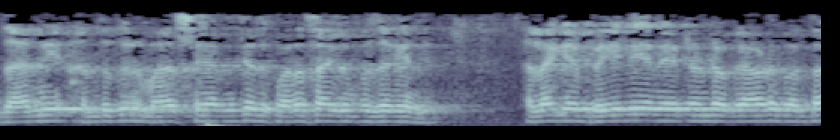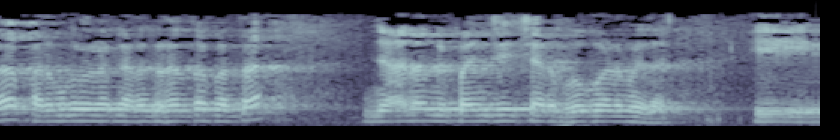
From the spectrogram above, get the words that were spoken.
దాన్ని అందుకుని మాస్టర్ గారి నుంచి అది కొనసాగింపు జరిగింది అలాగే బెయిలీ అనేటువంటి ఒక ఆవిడ కొంత పరమగురువులకు అనుగ్రహంతో కొంత జ్ఞానాన్ని పంచి భూగోళం మీద. ఈ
